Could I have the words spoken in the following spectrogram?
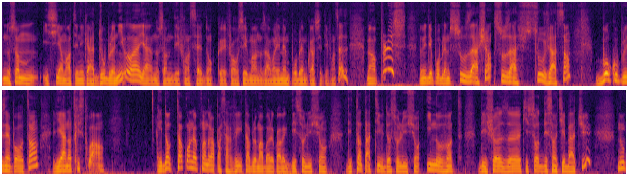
nous sommes ici en Martinique à double niveau. Hein. Y a, nous sommes des Français, donc euh, forcément nous avons les mêmes problèmes que la société française. Mais en plus, nous avons des problèmes sous-jacents, sous beaucoup plus importants liés à notre histoire. Et donc, tant qu'on ne prendra pas ça véritablement avec des solutions, des tentatives de solutions innovantes, des choses euh, qui sortent des sentiers battus, nous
